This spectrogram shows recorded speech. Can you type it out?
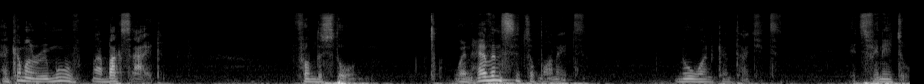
and come and remove my backside from the stone. When heaven sits upon it, no one can touch it. It's finito.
